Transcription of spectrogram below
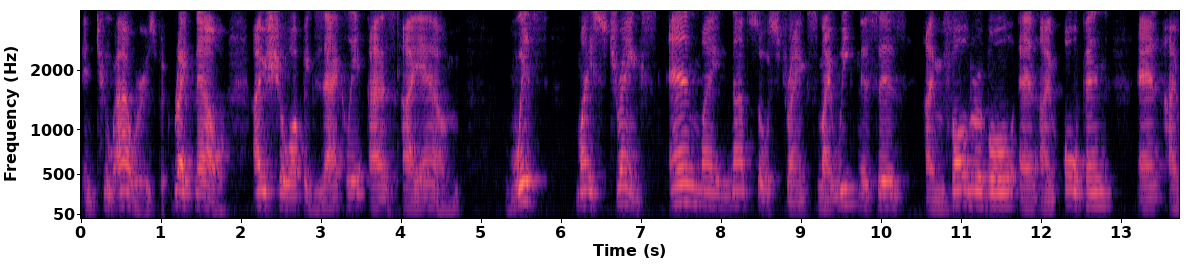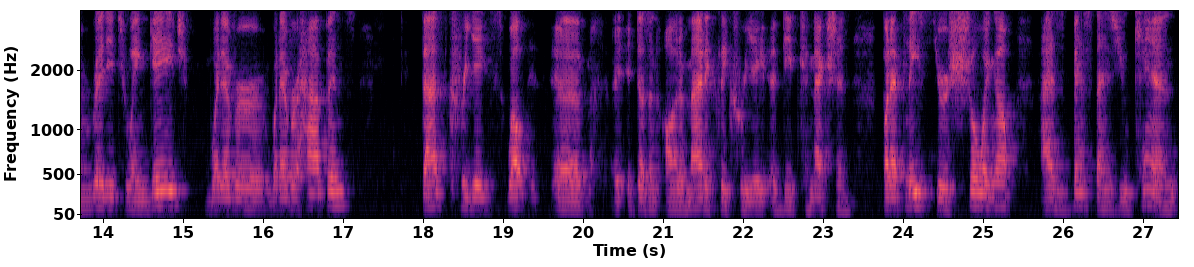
in two hours. But right now, I show up exactly as I am with my strengths and my not so strengths, my weaknesses. I'm vulnerable and I'm open and I'm ready to engage whatever whatever happens. That creates well, uh, it doesn't automatically create a deep connection, but at least you're showing up as best as you can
